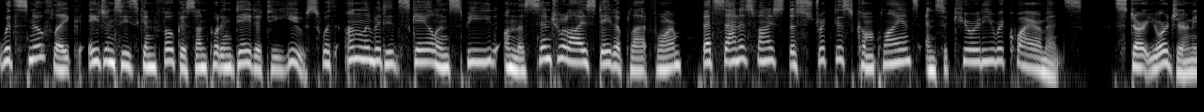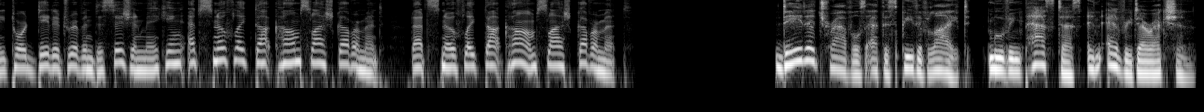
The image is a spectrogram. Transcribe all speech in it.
With Snowflake, agencies can focus on putting data to use with unlimited scale and speed on the centralized data platform that satisfies the strictest compliance and security requirements. Start your journey toward data-driven decision making at snowflake.com/government. That's snowflake.com/government. Data travels at the speed of light, moving past us in every direction.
